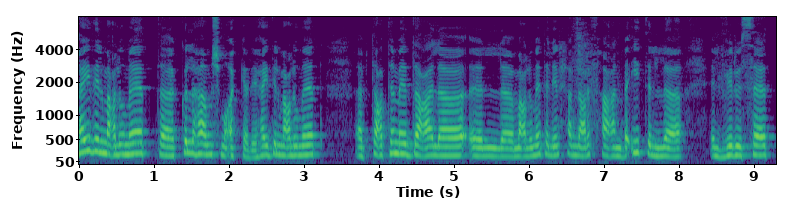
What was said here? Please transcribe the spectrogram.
هيدي المعلومات كلها مش مؤكدة. هيدي المعلومات بتعتمد على المعلومات اللي نحن بنعرفها عن بقية الفيروسات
